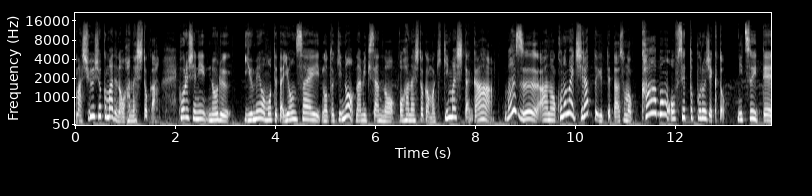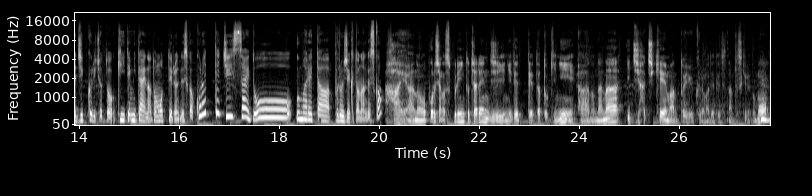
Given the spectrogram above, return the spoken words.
まあ就職までのお話とかポルシェに乗る夢を持ってた4歳の時の並木さんのお話とかも聞きましたがまずあのこの前ちらっと言ってたそのカーボンオフセットプロジェクトについてじっくりちょっと聞いてみたいなと思ってるんですがこれって実際どう生まれたプロジェクトなんですか？はい、あのポルシェのスプリントチャレンジに出てた時にあの718ケーマンという車で出てたんですけれども、うんうん。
